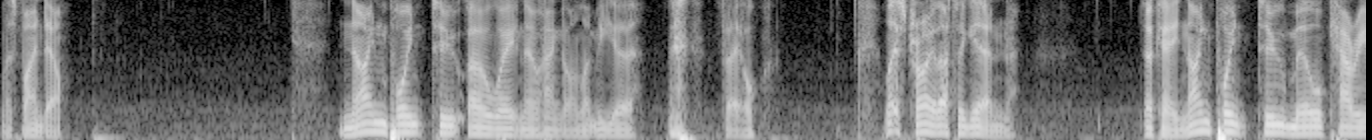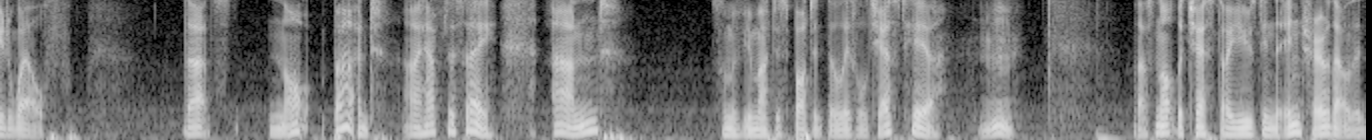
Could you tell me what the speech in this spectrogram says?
Let's find out. 9.2. Oh, wait, no, hang on. Let me uh, fail. Let's try that again. Okay, 9.2 mil carried wealth. That's not bad, I have to say. And some of you might have spotted the little chest here. Hmm. That's not the chest I used in the intro, that was a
